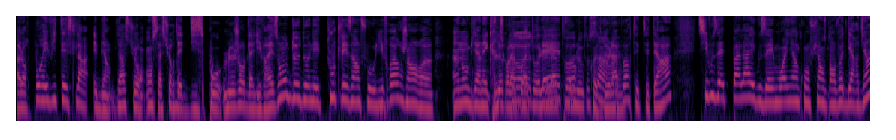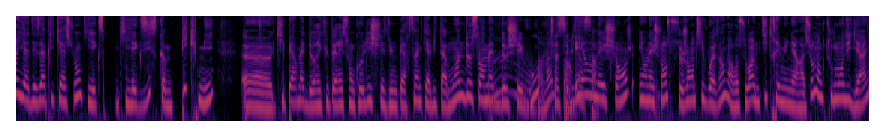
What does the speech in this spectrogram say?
Alors, pour éviter cela, eh bien, bien sûr, on s'assure d'être dispo le jour de la livraison, de donner toutes les infos au livreur, genre euh, un nom bien écrit Le sur la boîte aux lettres, porte, le code ça, de la porte, etc. Si vous n'êtes pas là et que vous avez moyen confiance dans votre gardien, il y a des applications qui, ex- qui existent comme PickMe euh, qui permettent de récupérer son colis chez une personne qui habite à moins de 200 mètres de chez vous. Pas mal, Ça, c'est bien Et en échange, et en échange, ce gentil voisin va recevoir une petite rémunération, donc tout le monde y gagne.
